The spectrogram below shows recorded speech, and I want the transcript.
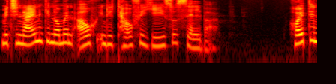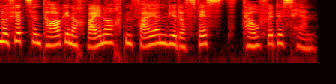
mit hineingenommen auch in die Taufe Jesu selber. Heute, nur 14 Tage nach Weihnachten, feiern wir das Fest Taufe des Herrn.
